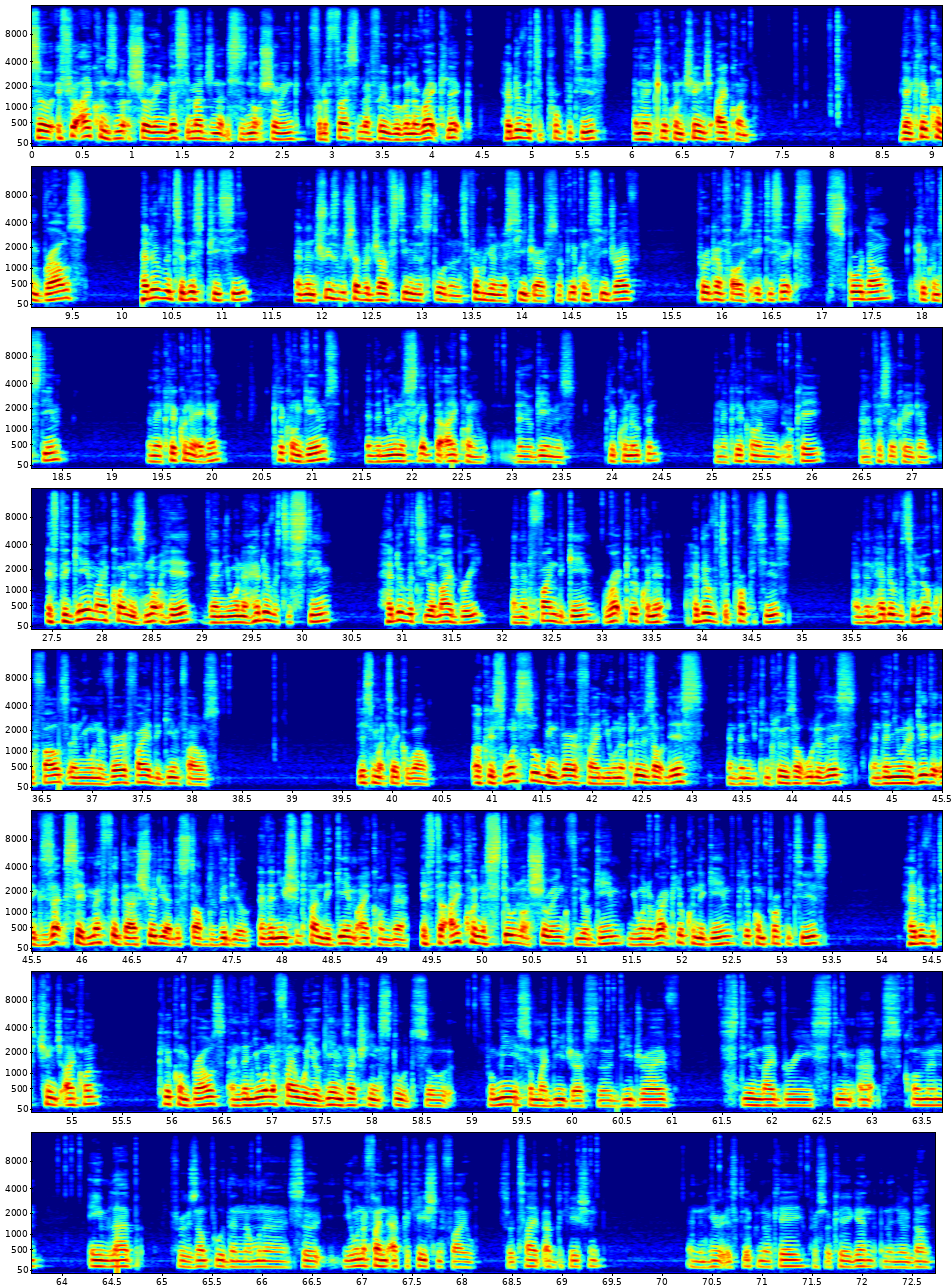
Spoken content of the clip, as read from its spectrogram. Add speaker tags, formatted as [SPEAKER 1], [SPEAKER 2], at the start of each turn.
[SPEAKER 1] So if your icon is not showing, let's imagine that this is not showing. For the first method, we're going to right click, head over to properties, and then click on change icon. Then click on browse, head over to this PC, and then choose whichever drive Steam's installed on. It's probably on your C drive. So click on C drive, program files 86, scroll down, click on Steam, and then click on it again. Click on games, and then you want to select the icon that your game is. Click on open, and then click on OK, and press OK again. If the game icon is not here, then you want to head over to Steam, head over to your library, and then find the game, right click on it, head over to properties, and then head over to local files, and you want to verify the game files. This might take a while. Okay, so once it's all been verified, you want to close out this, and then you can close out all of this, and then you want to do the exact same method that I showed you at the start of the video, and then you should find the game icon there. If the icon is still not showing for your game, you want to right click on the game, click on properties, head over to change icon, click on browse and then you want to find where your game is actually installed. So for me it's on my D drive. So D drive Steam library Steam apps common aim lab for example then I'm gonna so you want to find the application file. So type application and then here it is. Click on OK press OK again and then you're done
